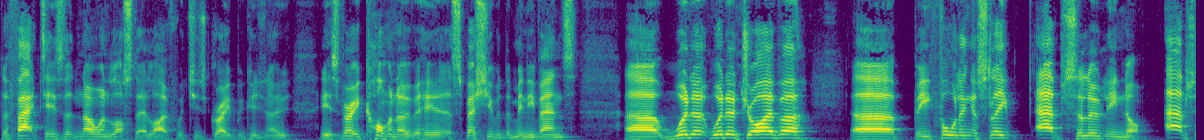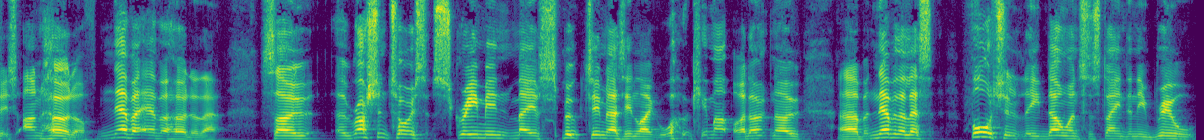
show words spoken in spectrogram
the fact is that no one lost their life, which is great because, you know, it's very common over here, especially with the minivans. Uh, would, a, would a driver uh, be falling asleep? Absolutely not. Absolutely, it's unheard of. Never ever heard of that. So a Russian tourist screaming may have spooked him, as in like woke him up. I don't know, uh, but nevertheless, fortunately, no one sustained any real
